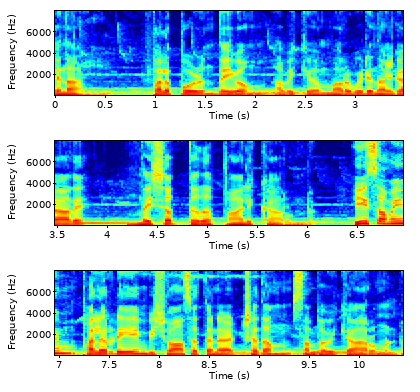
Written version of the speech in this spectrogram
എന്നാൽ പലപ്പോഴും ദൈവം അവയ്ക്ക് മറുപടി നൽകാതെ നിശബ്ദത പാലിക്കാറുണ്ട്. ഈ സമയം പലരുടെയും വിശ്വാസത്തിന് ക്ഷതം സംഭവിക്കാറുമുണ്ട്.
